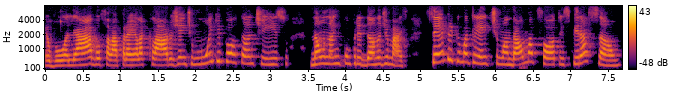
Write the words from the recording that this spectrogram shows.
eu vou olhar, vou falar para ela, claro, gente, muito importante isso, não não incumpridando demais. Sempre que uma cliente te mandar uma foto inspiração,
